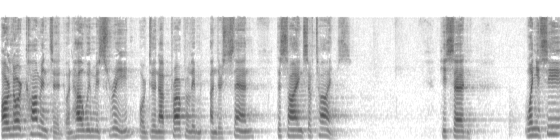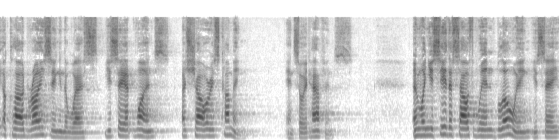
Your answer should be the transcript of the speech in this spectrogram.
Our Lord commented on how we misread or do not properly understand the signs of times. He said, When you see a cloud rising in the west, you say at once, A shower is coming. And so it happens. And when you see the south wind blowing, you say,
